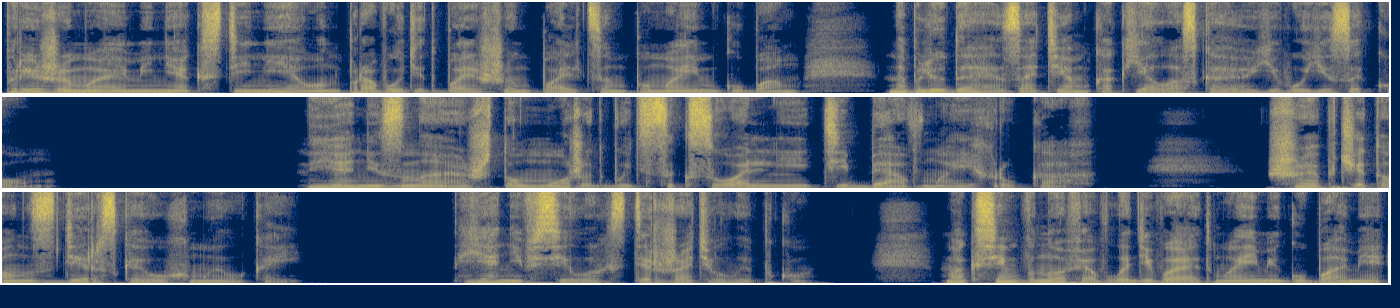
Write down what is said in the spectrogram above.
Прижимая меня к стене, он проводит большим пальцем по моим губам, наблюдая за тем, как я ласкаю его языком. «Я не знаю, что может быть сексуальнее тебя в моих руках», — шепчет он с дерзкой ухмылкой. Я не в силах сдержать улыбку. Максим вновь овладевает моими губами,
